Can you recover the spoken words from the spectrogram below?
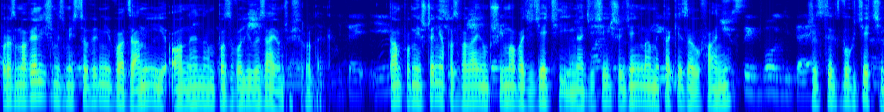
Porozmawialiśmy z miejscowymi władzami i one nam pozwoliły zająć ośrodek. Tam pomieszczenia pozwalają przyjmować dzieci i na dzisiejszy dzień mamy takie zaufanie, że z tych dwóch dzieci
